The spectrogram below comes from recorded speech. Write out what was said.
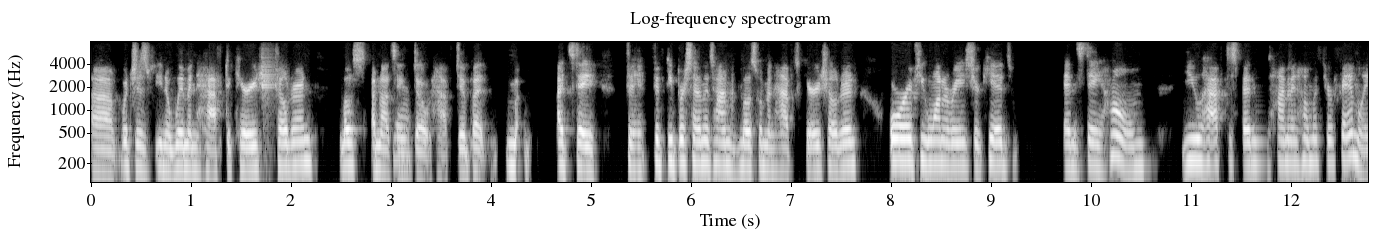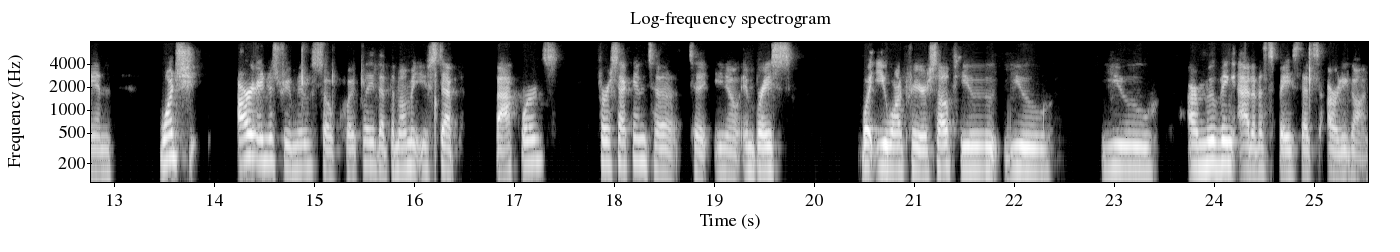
uh, which is you know women have to carry children. Most i'm not saying yeah. don't have to but i'd say 50% of the time most women have to carry children. Or if you want to raise your kids and stay home you have to spend time at home with your family. And once you, our industry moves so quickly that the moment you step backwards for a second to to you know embrace what you want for yourself you you you are moving out of a space that's already gone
